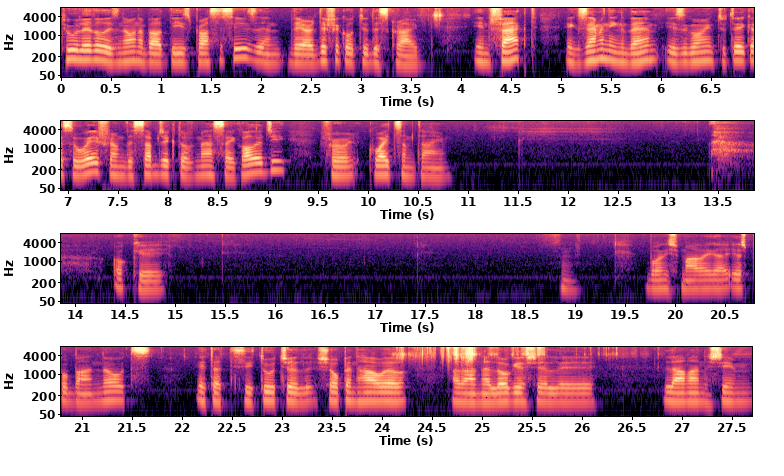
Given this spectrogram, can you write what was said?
Too little is known about these processes and they are difficult to describe. In fact, examining them is going to take us away from the subject of mass psychology for quite some time. אוקיי. Hmm. בואו נשמע רגע, יש פה בנוטס את הציטוט של שופנהאואר על האנלוגיה של uh, למה אנשים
